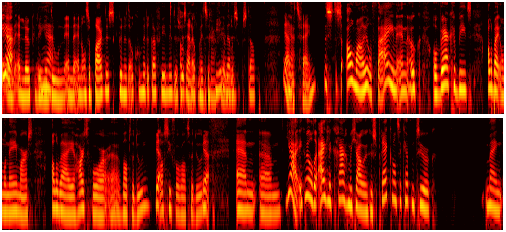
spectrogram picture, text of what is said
Ja. en, en leuke dingen Ja. doen. En, en onze partners kunnen het ook goed met elkaar vinden. Dus we zijn ook met z'n vieren wel eens op stap. Ja, Ja. dat is fijn. Dus het is allemaal heel fijn. En ook op werkgebied, allebei ondernemers. Allebei hard voor eh, wat we doen. Ja. Passie voor wat we doen. Ja. En ehm, ja, ik wilde eigenlijk graag met jou in gesprek. Want ik heb natuurlijk mijn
